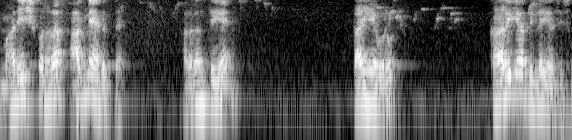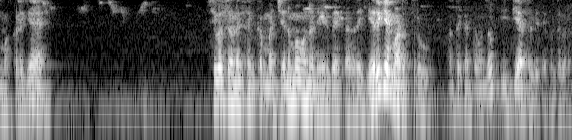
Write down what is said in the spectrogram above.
ಮಹದೇಶ್ವರರ ಆಜ್ಞೆ ಆಗುತ್ತೆ. ಅದರಂತೆಯೇ ತಾಯಿಯವರು ಕಾರಿಯ ಬಿಲ್ಲೆಯ ಶಿಶು ಮಕ್ಕಳಿಗೆ ಶಿವಸರಣೆ ಸಂಕಮ್ಮ ಜನ್ಮವನ್ನು ನೀಡಬೇಕಾದ್ರೆ ಹೆರಿಗೆ ಮಾಡಿಸಿದ್ರು ಅಂತಕ್ಕಂಥ ಒಂದು ಇತಿಹಾಸವಿದೆ ಬಂಧುಗಳೇ.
